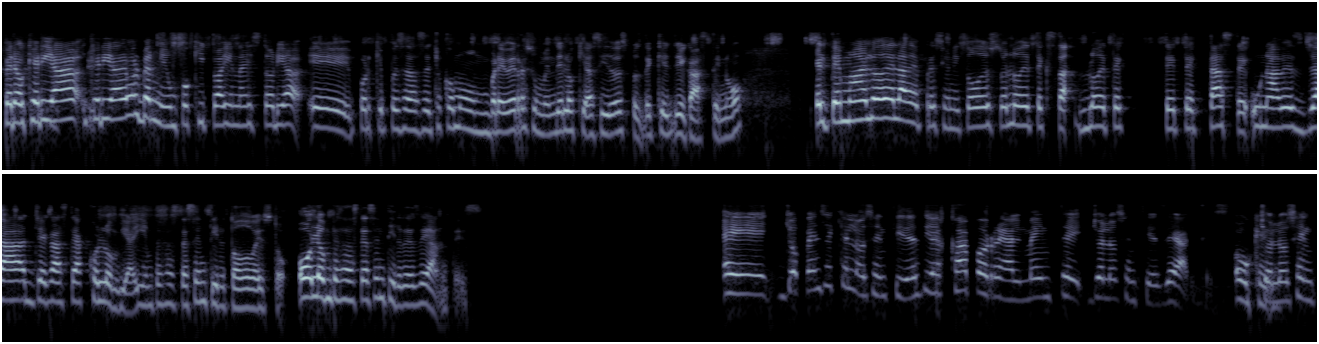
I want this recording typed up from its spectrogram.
Pero quería, quería devolverme un poquito ahí en la historia, eh, porque pues has hecho como un breve resumen de lo que ha sido después de que llegaste, ¿no? El tema de lo de la depresión y todo esto lo, detecta, lo detectaste una vez ya llegaste a Colombia y empezaste a sentir todo esto, o lo empezaste a sentir desde antes. Eh, yo pensé que lo sentí desde acá, pero realmente yo lo sentí desde antes. Okay. Yo lo sentí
